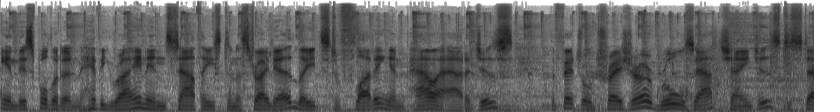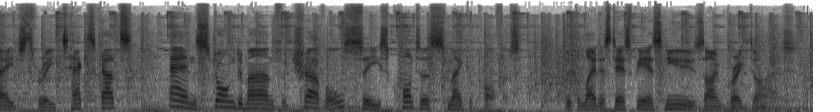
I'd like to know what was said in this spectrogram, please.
In this bulletin, heavy rain in southeastern Australia leads to flooding and power outages. The Federal Treasurer rules out changes to Stage 3 tax cuts, and strong demand for travel sees Qantas make a profit. With the latest SBS News, I'm Greg Dyett.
